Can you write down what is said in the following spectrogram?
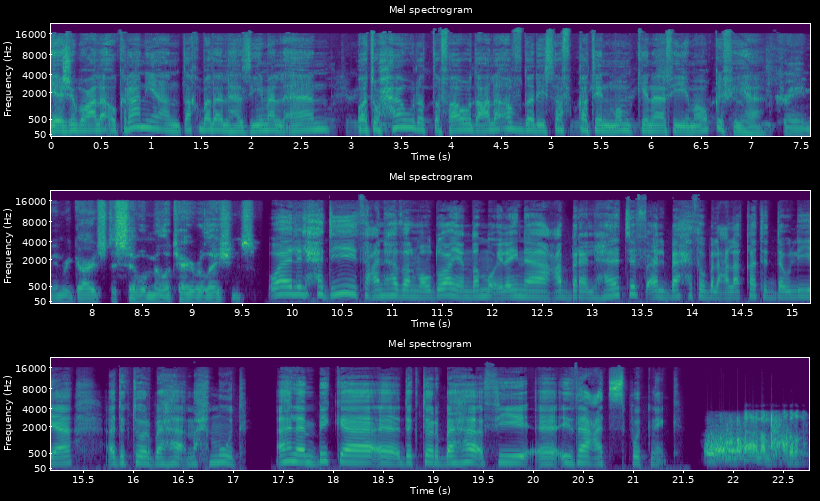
يجب على أوكرانيا أن تقبل الهزيمة الآن وتحاول التفاوض على أفضل صفقة ممكنة في موقفها. وللحديث عن هذا الموضوع ينضم إلينا عبر الهاتف الباحث بالعلاقات الدولية الدكتور بهاء محمود. أهلا بك دكتور بهاء في إذاعة سبوتنيك. أهلا بحضرتك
